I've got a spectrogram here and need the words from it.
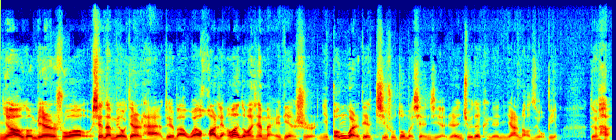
你要跟别人说现在没有电视台，对吧？我要花两万多块钱买一电视，你甭管这电技术多么先进，人绝对肯定你家脑子有病，对吧？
